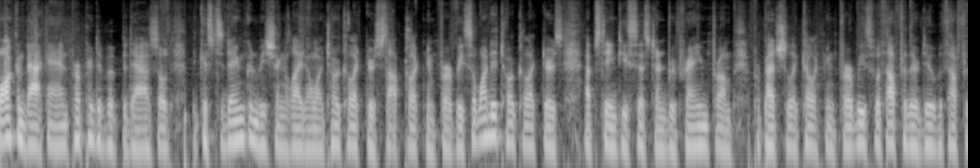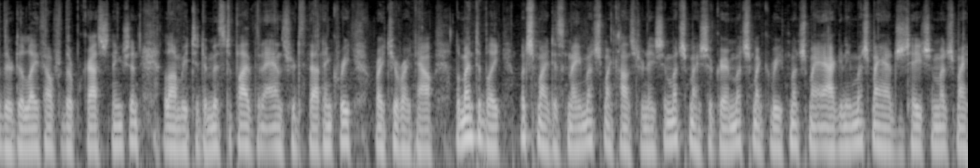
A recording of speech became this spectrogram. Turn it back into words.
Welcome back and preparative of bedazzled because today I'm going to be shining light on why toy collectors stop collecting Furbies. So why do toy collectors abstain, desist, and refrain from perpetually collecting Furbies? Without further ado, without further delay, without further procrastination, allow me to demystify the answer to that inquiry right here, right now. Lamentably, much to my dismay, much to my consternation, much my chagrin, much my grief, much my agony, much my agitation, much my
